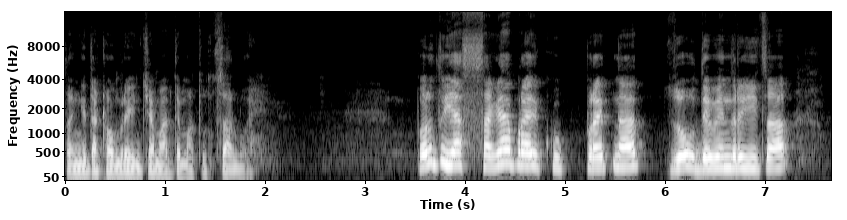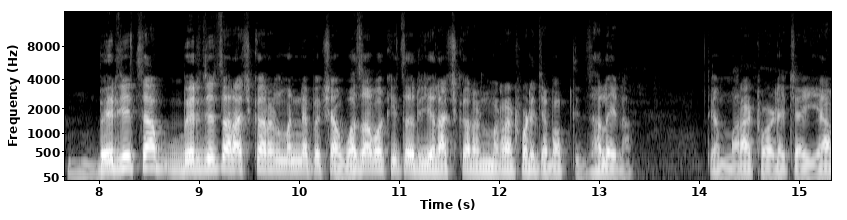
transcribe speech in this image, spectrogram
संगीता ठोंबरे यांच्या माध्यमातून चालू आहे. परंतु या सगळ्या प्रय प्रयत्नात जो देवेंद्रजीचा बेरजेचा बेरजेचा राजकारण म्हणण्यापेक्षा वजाबाकीचं जे राजकारण मराठवाड्याच्या बाबतीत झालं आहे ना त्या मराठवाड्याच्या या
